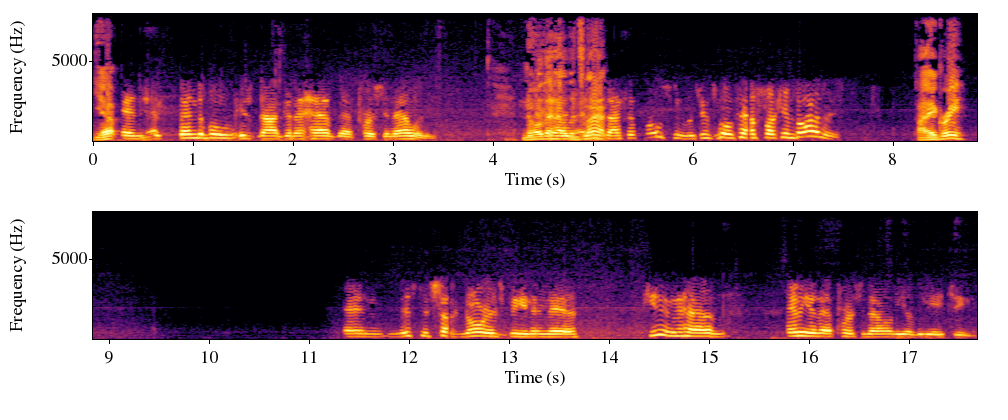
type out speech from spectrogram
Yep. And Expendable is not going to have that personality. No, the hell it's It's not. not supposed to. It's just supposed to have fucking violence. I agree. and Mr. Chuck Norris being in there, he didn't have any of that personality of the 18.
